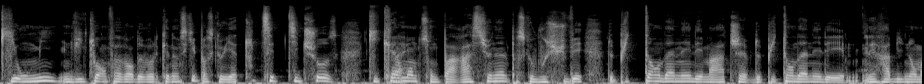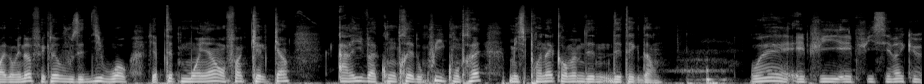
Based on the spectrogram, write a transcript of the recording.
qui ont mis une victoire en faveur de Volkanovski parce qu'il y a toutes ces petites choses qui clairement ne sont pas rationnelles parce que vous suivez depuis tant d'années les Maratchev, depuis tant d'années les les Rabib Nurmagomedov et que là vous vous êtes dit waouh, il y a peut-être moyen enfin quelqu'un arrive à contrer. Donc oui, il contrait, mais il se prenait quand même des, des takedowns. Ouais, et puis et puis c'est vrai que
